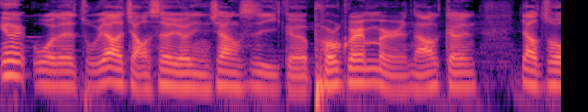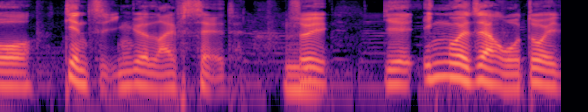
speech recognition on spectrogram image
因为我的主要角色有点像是一个 programmer，然后跟要做电子音乐 live set，、嗯，所以也因为这样，我对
